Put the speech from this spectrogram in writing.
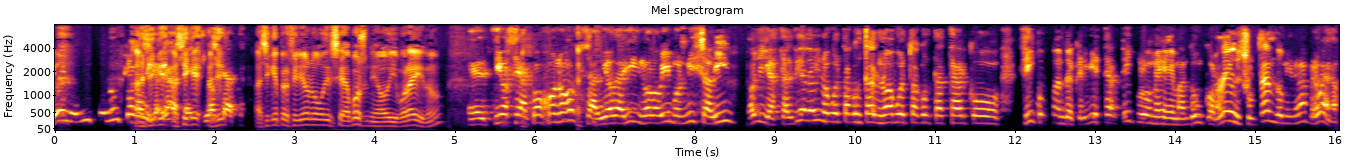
Yo no he visto nunca nada así Que, así, que, así, que prefirió luego irse a Bosnia o ir por ahí, ¿no? El tío se acojonó, salió de allí, no lo vimos ni salir. Oye, y hasta el día de hoy no ha vuelto a contar, no ha vuelto a contactar con. Sí, cuando escribí este artículo me mandó un correo insultándome y demás, pero bueno,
